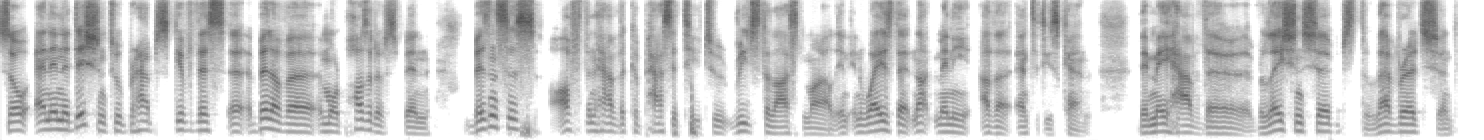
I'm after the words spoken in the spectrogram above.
So, and in addition to perhaps give this a, a bit of a, a, more positive spin, businesses often have the capacity to reach the last mile in, in ways that not many other entities can. They may have the relationships, the leverage, and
